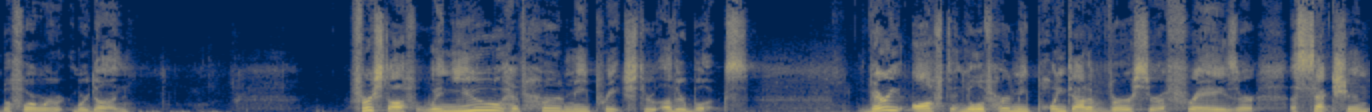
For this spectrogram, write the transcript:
before we're, we're done. First off, when you have heard me preach through other books, very often you'll have heard me point out a verse or a phrase or a section,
